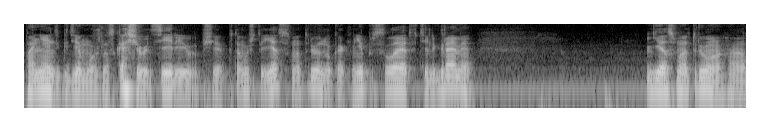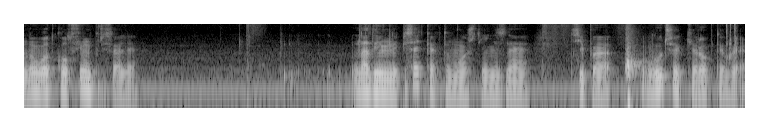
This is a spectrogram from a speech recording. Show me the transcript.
понять, где можно скачивать серии вообще. Потому что я смотрю, ну как, мне присылают в Телеграме, я смотрю, ага, ну вот Cold Film прислали. Надо им написать как-то, может, я не знаю. Типа, лучше Кероп ТВ.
